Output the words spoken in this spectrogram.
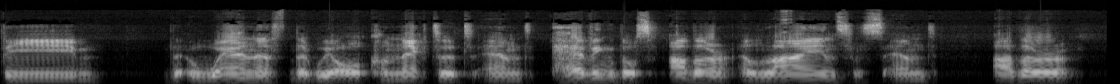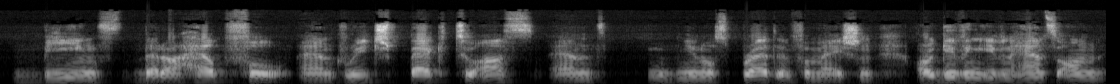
the the awareness that we are all connected and having those other alliances and other beings that are helpful and reach back to us and you know spread information or giving even hands-on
